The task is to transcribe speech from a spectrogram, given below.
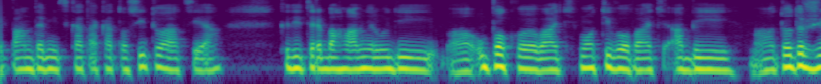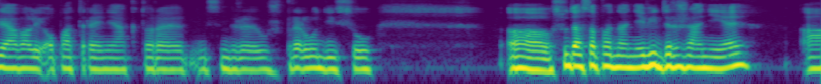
je pandemická takáto situácia, kedy treba hlavne ľudí upokojovať, motivovať, aby dodržiavali opatrenia, ktoré myslím, že už pre ľudí sú, sú dá sa povedať na nevydržanie. A,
